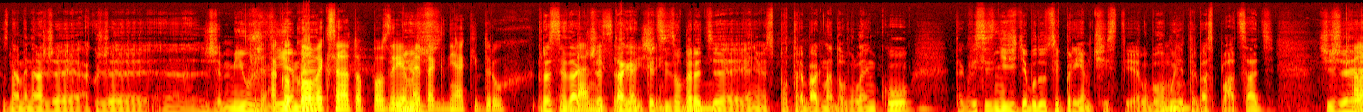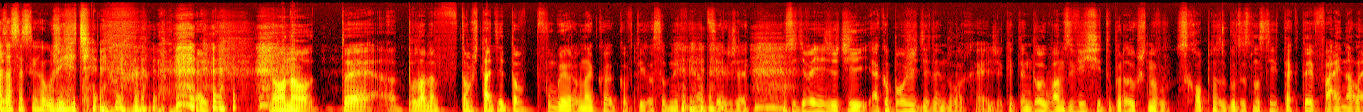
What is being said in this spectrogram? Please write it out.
To znamená, že, akože, e, že my už že vieme... Akokoľvek sa na to pozrieme, už, tak nejaký druh Presne tak, že tak, keď si zoberete, mhm. ja neviem, spotrebák na dovolenku, tak vy si znižíte budúci príjem čistý, lebo ho mm. bude treba splácať. Čiže... Ale zase si ho užijete. Hej. No, no, to je, podľa mňa v tom štáte to funguje rovnako ako v tých osobných financiách, že musíte vedieť, že či, ako použijete ten dlh. Hej. Že keď ten dlh vám zvýši tú produkčnú schopnosť v budúcnosti, tak to je fajn, ale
